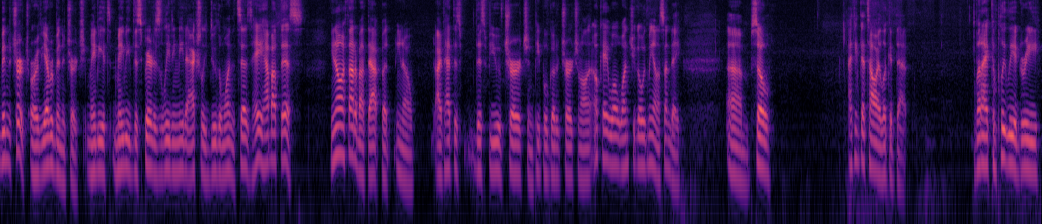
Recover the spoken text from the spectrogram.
been to church, or have you ever been to church? Maybe it's maybe the spirit is leading me to actually do the one that says, "Hey, how about this? You know, I've thought about that, but you know." I've had this this view of church and people who go to church and all that. Okay, well, why don't you go with me on a Sunday? Um, so I think that's how I look at that. But I completely agree.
